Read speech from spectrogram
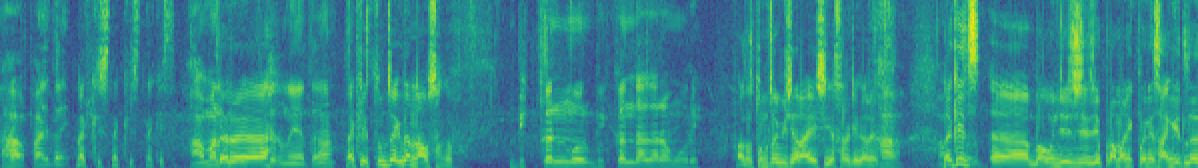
हा फायदा आहे. नक्कीच नक्कीच नक्कीच. आम्हाला तर अं, तर नाही आता. नक्कीच तुमचं एकदा नाव सांगा भिक्कन मोर भिक्कन दादाराव मोरे. आता तुमचा विचार आहे यासाठी करायचा. हा. नक्कीच अं, भाऊंजी जे जे प्रामाणिकपणे सांगितलं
